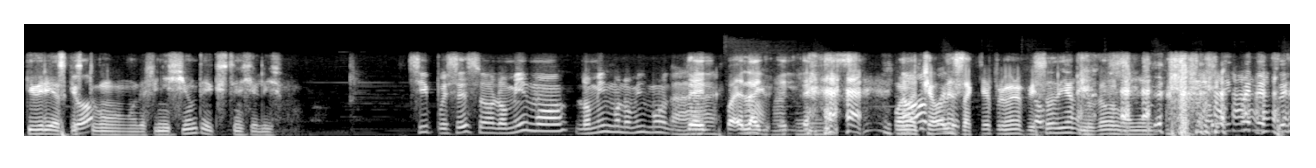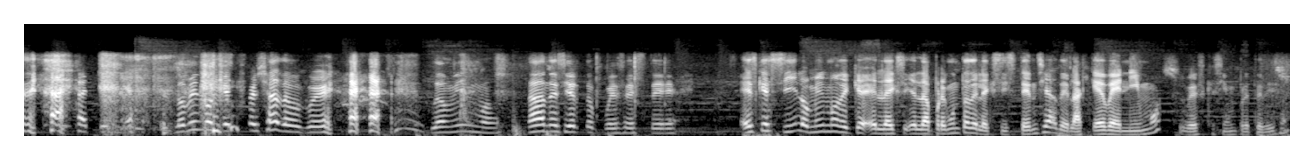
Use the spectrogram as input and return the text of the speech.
¿Qué dirías que es tu definición de existencialismo? Sí, pues eso, lo mismo, lo mismo, lo mismo. Ah, bueno, chavales, aquí el primer episodio, nos vemos mañana. lo mismo, que el Shadow, güey. lo mismo. No, no es cierto, pues este. Es que sí, lo mismo de que la, la pregunta de la existencia, de la que venimos, ves que siempre te dicen,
